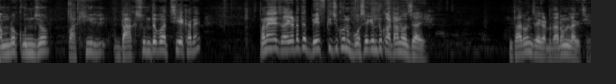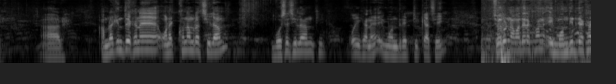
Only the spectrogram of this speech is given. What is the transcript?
আম্রকুঞ্জ পাখির ডাক শুনতে পাচ্ছি এখানে। মানে জায়গাটাতে বেশ কিছুক্ষণ বসে কিন্তু কাটানো যায়। দারুণ জায়গাটা দারুণ লাগছে। আর আমরা কিন্তু এখানে অনেকক্ষণ আমরা ছিলাম বসেছিলাম ঠিক ওইখানে এই মন্দিরের ঠিক কাছেই। চলুন আমাদের এখন এই মন্দির দেখা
